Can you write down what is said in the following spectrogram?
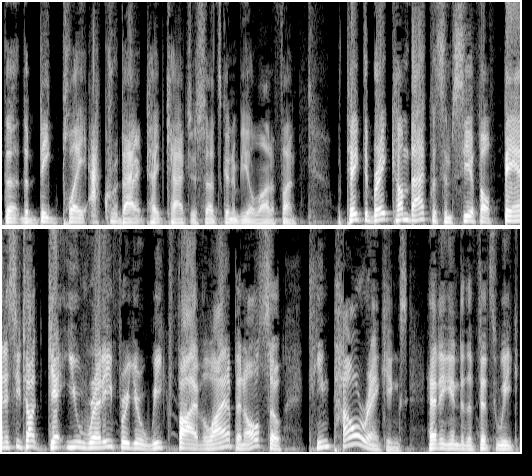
the, the big play acrobatic type catches. So that's going to be a lot of fun. We'll take the break, come back with some CFL fantasy talk, get you ready for your week five lineup and also team power rankings heading into the fifth week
